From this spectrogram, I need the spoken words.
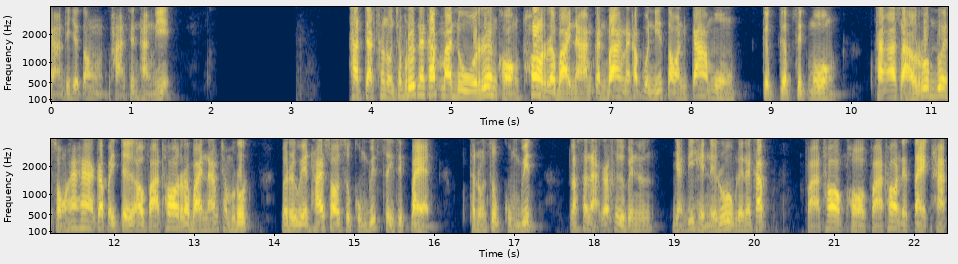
การที่จะต้องผ่านเส้นทางนี้ ถัดจากถนนชำรุดนะครับ มาดูเรื่องของท่อระบายน้ำกันบ้างนะครับ วันนี้ตอน9โมงเกือบเกือบ10โมงทางอาสาร่วมด้วย 255 ก็ไปเจอเอาฝาท่อระบายน้ำชำรุด บริเวณท้ายซอยสุขุมวิท 48 ถนนสุขุมวิท ลักษณะก็คือเป็นอย่างที่เห็นในรูปเลยนะครับ ฝาท่อขอบฝาท่อเนี่ยแตกหัก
